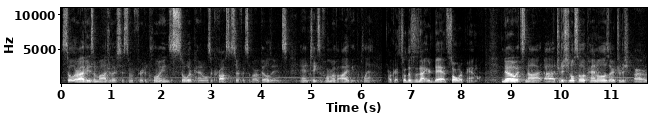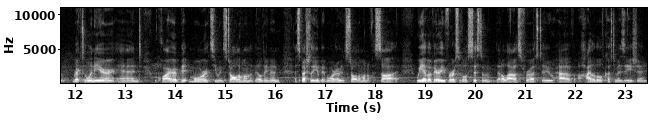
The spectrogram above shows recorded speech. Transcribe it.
Solar Ivy is a modular system for deploying solar panels across the surface of our buildings and takes the form of ivy, the plant. Okay, so this is not your dad's solar panel. No, it's not. Uh, traditional solar panels are, tradi- are rectilinear and require a bit more to install them on the building and especially a bit more to install them on a facade. We have a very versatile system that allows for us to have a high level of customization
